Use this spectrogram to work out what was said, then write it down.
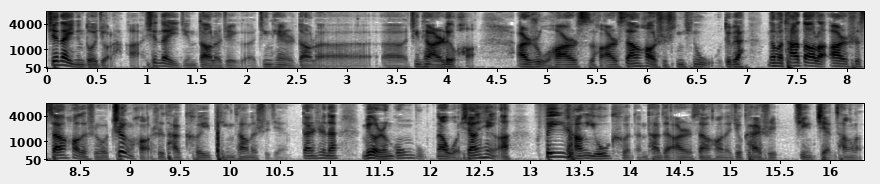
现在已经多久了啊？现在已经到了这个今天是到了呃，今天二十六号、二十五号、二十四号、二十三号是星期五，对不对？那么它到了二十三号的时候，正好是它可以平仓的时间，但是呢，没有人公布。那我相信啊，非常有可能它在二十三号呢就开始进减仓了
